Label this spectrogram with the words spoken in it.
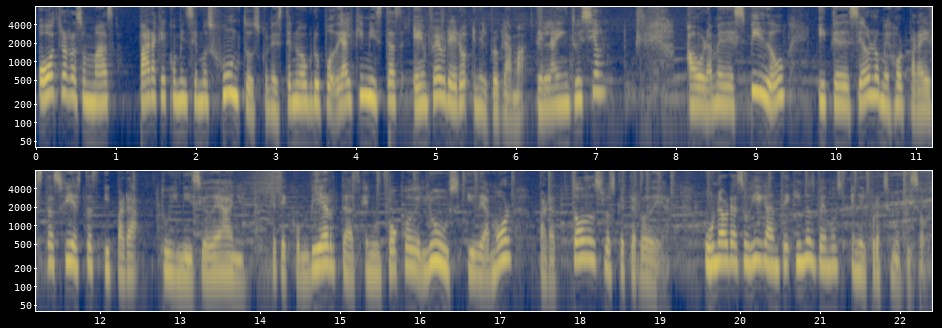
Otra razón más para que comencemos juntos con este nuevo grupo de alquimistas en febrero en el programa de la intuición. Ahora me despido y te deseo lo mejor para estas fiestas y para tu inicio de año, que te conviertas en un foco de luz y de amor para todos los que te rodean. Un abrazo gigante y nos vemos en el próximo episodio.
